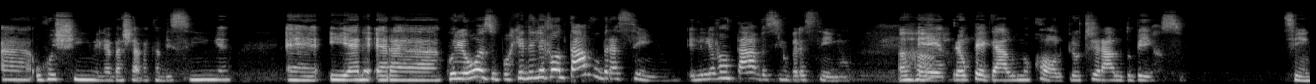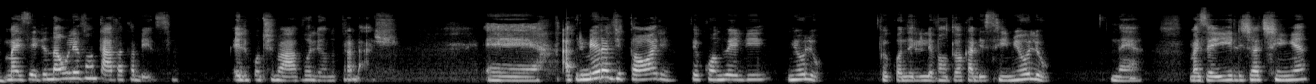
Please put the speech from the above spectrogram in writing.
a, o roxinho, ele abaixava a cabecinha. É, e era, era, curioso porque ele levantava o bracinho. Ele levantava assim o bracinho uhum. é, para eu pegá-lo no colo, para eu tirá-lo do berço. Sim. Mas ele não levantava a cabeça. Ele continuava olhando para baixo. É, a primeira vitória foi quando ele me olhou. Foi quando ele levantou a cabeça e me olhou, né? Mas aí ele já tinha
